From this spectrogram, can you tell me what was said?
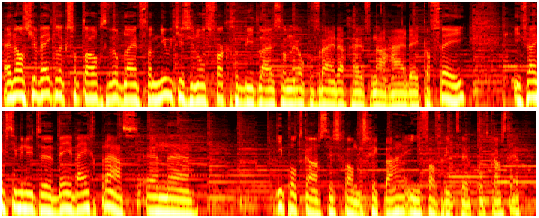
En als je wekelijks op de hoogte wil blijven van nieuwtjes in ons vakgebied, luister dan elke vrijdag even naar HD Café. In 15 minuten ben je bijgepraat. En uh, die podcast is gewoon beschikbaar in je favoriete podcast app.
